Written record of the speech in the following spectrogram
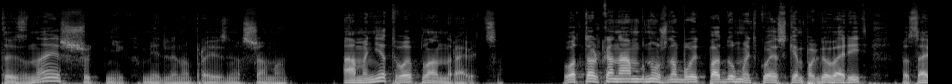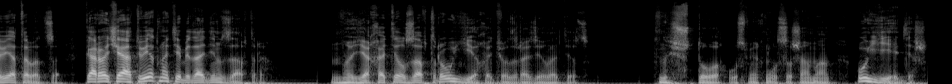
«Ты знаешь, шутник», — медленно произнес шаман, — «а мне твой план нравится. Вот только нам нужно будет подумать, кое с кем поговорить, посоветоваться. Короче, ответ мы тебе дадим завтра». «Но я хотел завтра уехать», — возразил отец. «Ну что?» — усмехнулся шаман. «Уедешь.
